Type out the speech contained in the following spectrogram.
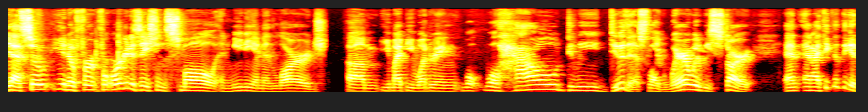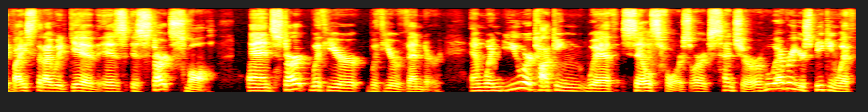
Yeah, so you know, for for organizations small and medium and large, um, you might be wondering, well, well, how do we do this? Like, where would we start? And and I think that the advice that I would give is is start small and start with your with your vendor. And when you are talking with Salesforce or Accenture or whoever you're speaking with,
